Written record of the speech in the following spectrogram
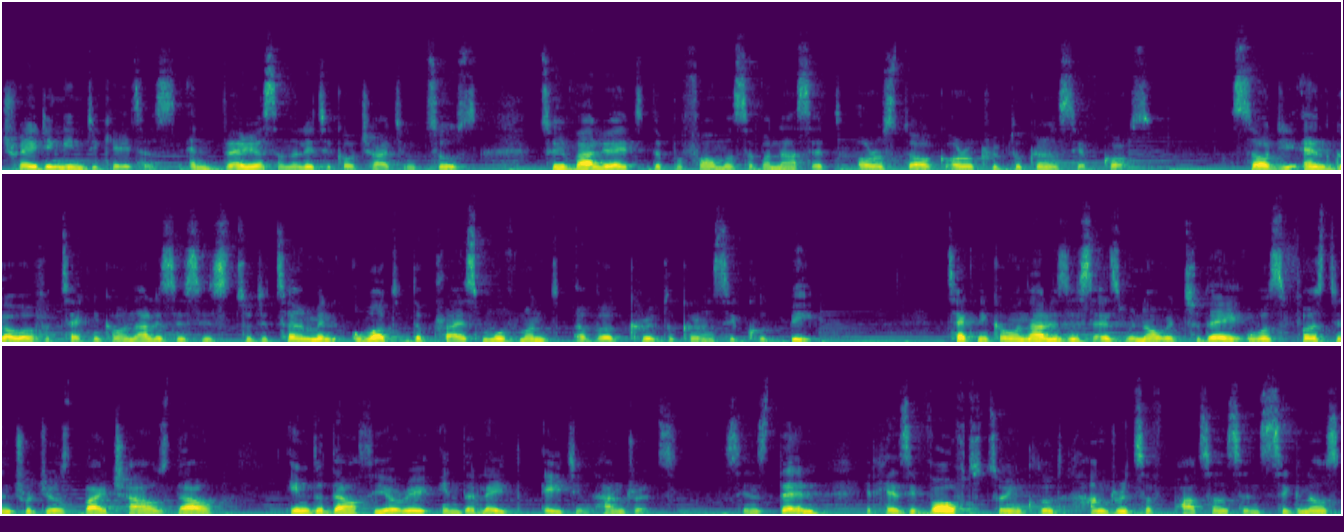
trading indicators, and various analytical charting tools to evaluate the performance of an asset or a stock or a cryptocurrency, of course. So the end goal of a technical analysis is to determine what the price movement of a cryptocurrency could be. Technical analysis, as we know it today, was first introduced by Charles Dow in the Dow theory in the late 1800s. Since then, it has evolved to include hundreds of patterns and signals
